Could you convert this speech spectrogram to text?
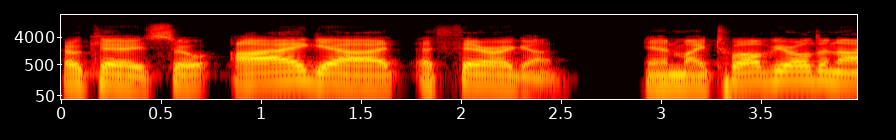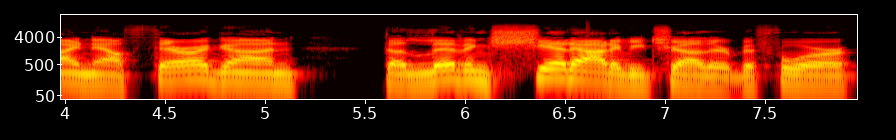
Okay, so I got a Theragun, and my 12 year old and I now Theragun the living shit out of each other before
